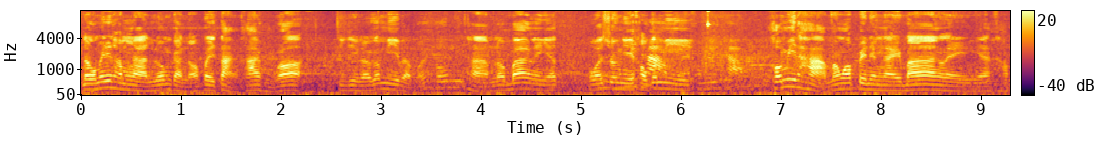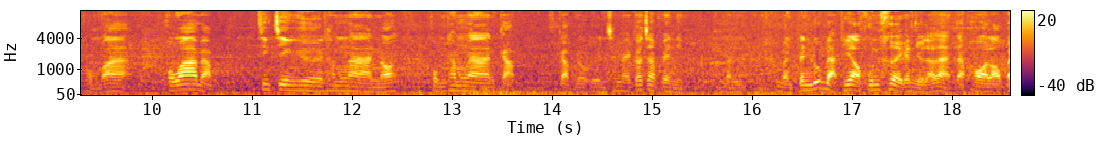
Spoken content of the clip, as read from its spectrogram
เราก็ไม่ได้ทำงานร่วมกันเนาะไปต่างค่ายผมก็จริงๆเราก็มีแบบเอ้ยเขามีถามเราบ้างอะไรเงี้ยเพราะว่าช่วงนี้เขาก็มี เขาไม่ถามเขามีถามบ้างว่าเป็นยังไงบ้างอะไรอย่างเงี้ยครับผมว่าเพราะว่าแบบจริง ๆ คือทำงานเนาะผมทำงานกับกับโนอื่นใช่ไหมก็จะเป็นอีกเห มือนเหมือนเป็นรูปแบบที่เราคุ้นเคยกันอยู่แล้วแหละ แต่พอเราไป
